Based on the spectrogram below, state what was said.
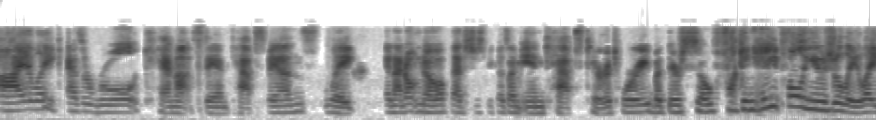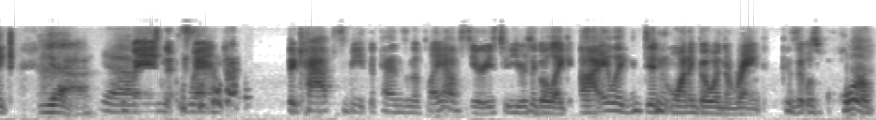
I like as a rule cannot stand Caps fans. Like, and I don't know if that's just because I'm in Caps territory, but they're so fucking hateful usually. Like Yeah. Yeah. when when the Caps beat the Pens in the playoff series two years ago, like I like didn't want to go in the rink because it was horrible.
